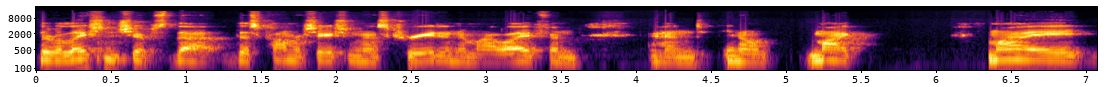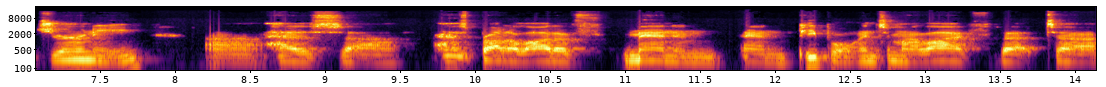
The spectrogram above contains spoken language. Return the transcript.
the relationships that this conversation has created in my life, and and you know my my journey uh, has uh, has brought a lot of men and and people into my life that uh,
